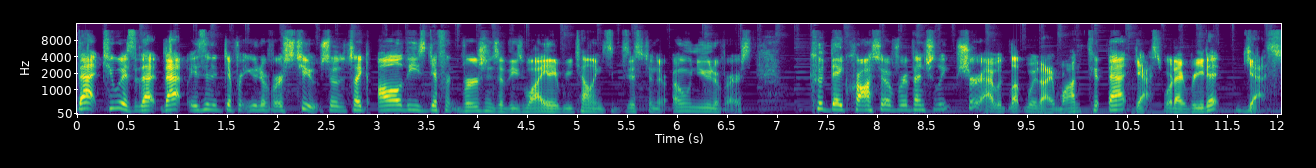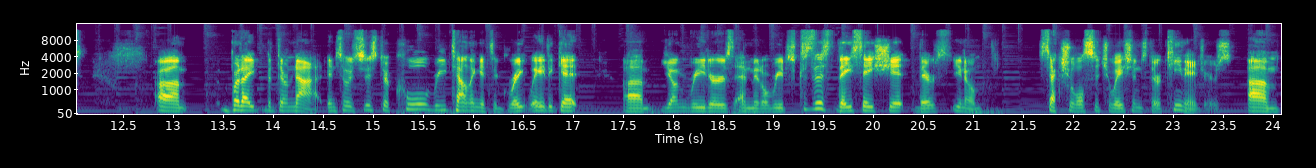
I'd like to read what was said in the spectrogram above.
That too is that that isn't a different universe too. So it's like all these different versions of these YA retellings exist in their own universe. Could they cross over eventually? Sure, I would love. Would I want that? Yes. Would I read it? Yes. Um, but I but they're not, and so it's just a cool retelling. It's a great way to get um, young readers and middle readers because this they say shit. There's you know sexual situations. They're teenagers um,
